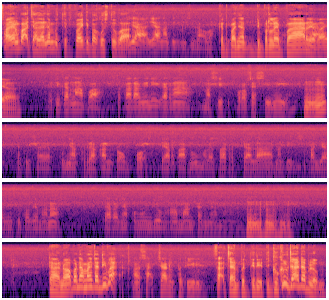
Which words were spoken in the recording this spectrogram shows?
Sayang Pak jalannya diperbaiki bagus tuh Pak. Iya, iya nanti insya Allah. Ke depannya diperlebar ya Pak ya. Jadi karena apa? sekarang ini karena masih proses ini ya. Mm-mm. Jadi saya punya gerakan kelompok setiap anu melebar jalan nanti sepanjang itu bagaimana caranya pengunjung aman dan nyaman. Mm-mm. Danau apa namanya tadi Pak? Uh, Sakjan Betiri. Sakjan Betiri. Di Google udah ada belum?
